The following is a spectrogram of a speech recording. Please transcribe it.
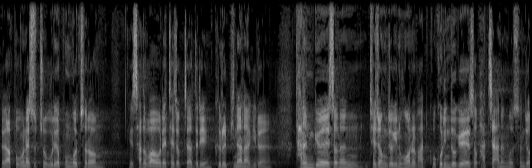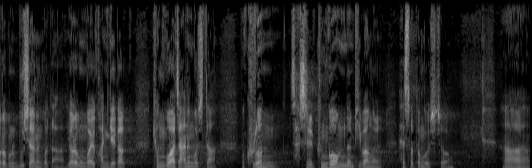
그 앞부분에서 쭉 우리가 본 것처럼 사도 바울의 대적자들이 그를 비난하기를 다른 교회에서는 재정적인 후원을 받고 고린도 교회에서 받지 않은 것은 여러분을 무시하는 거다. 여러분과의 관계가 견고하지 않은 것이다. 뭐 그런 사실 근거 없는 비방을 했었던 것이죠. 아,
